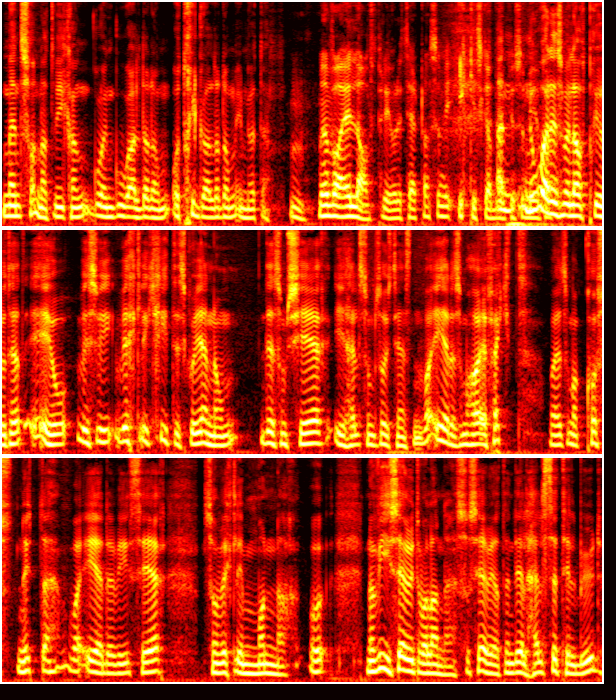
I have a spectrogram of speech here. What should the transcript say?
Men sånn at vi kan gå en god alderdom og trygg alderdom i møte. mm. Men hva er lavt prioritert, da, som vi ikke skal bruke så mye noe av det som er lavt prioritert, er jo hvis vi virkelig kritisk går gjennom det som skjer i helse- og omsorgstjenesten. Hva er det som har effekt? Hva er det som har kost-nytte? Hva er det vi ser som virkelig monner? Og når vi ser utover landet, så ser vi at en del helsetilbud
